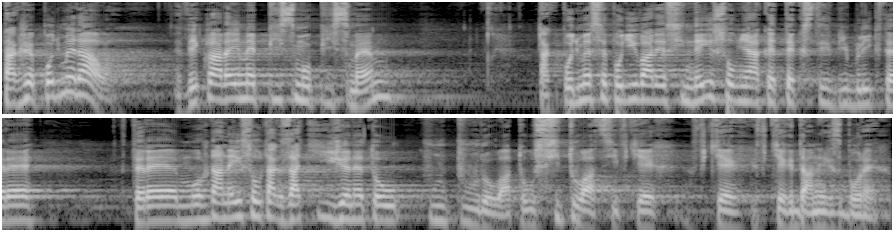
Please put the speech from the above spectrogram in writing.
Takže pojďme dál. Vykládejme písmo písmem, tak pojďme se podívat, jestli nejsou nějaké texty v Biblii, které, které možná nejsou tak zatížené tou kulturou a tou situací v těch, v těch, v těch daných zborech.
